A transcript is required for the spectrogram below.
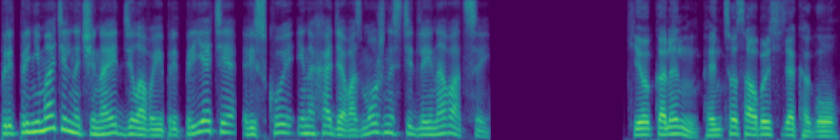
Предприниматель начинает деловые предприятия, рискуя и находя возможности для инноваций. 기업가는 벤처 사업을 시작하고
